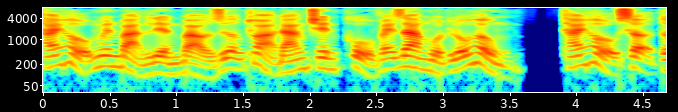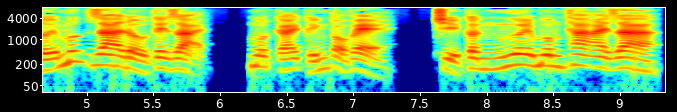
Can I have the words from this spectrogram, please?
Thái Hậu nguyên bản liền bảo dưỡng thỏa đáng trên cổ vẽ ra một lỗ hồng, Thái Hậu sợ tới mức ra đầu tê dại, một cái kính tỏ vẻ, chỉ cần ngươi buông tha ai ra,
